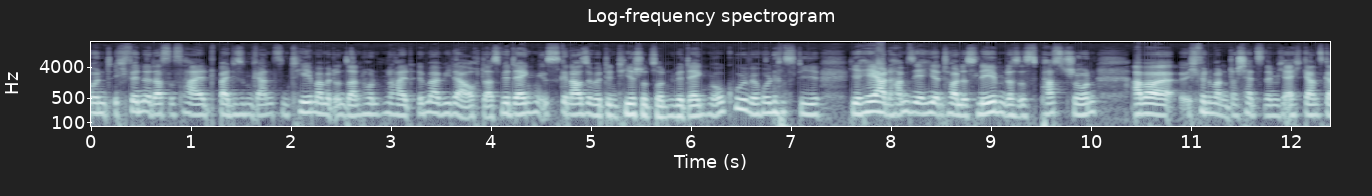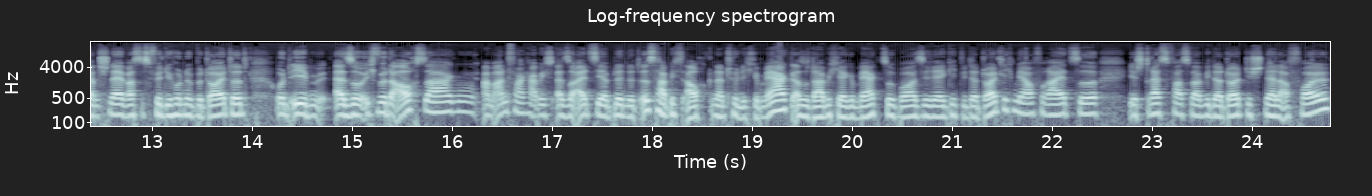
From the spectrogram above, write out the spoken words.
Und ich finde, das ist halt bei diesem ganzen Thema mit unseren Hunden halt immer wieder auch das. Wir denken, ist genauso mit den Tierschutzhunden. Wir denken, oh cool, wir holen uns die hierher und haben sie ja hier ein tolles Leben, das ist, passt schon. Aber ich finde, man unterschätzt nämlich echt ganz, ganz schnell, was es für die Hunde bedeutet. Und eben, also ich würde auch sagen, am Anfang habe ich es, also als sie erblindet ist, habe ich es auch natürlich gemerkt. Also da habe ich ja gemerkt, so, boah, sie reagiert wieder deutlich mehr auf Reize, ihr Stressfass war wieder deutlich schneller voll.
